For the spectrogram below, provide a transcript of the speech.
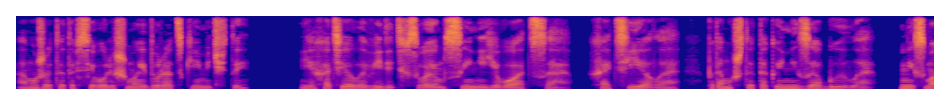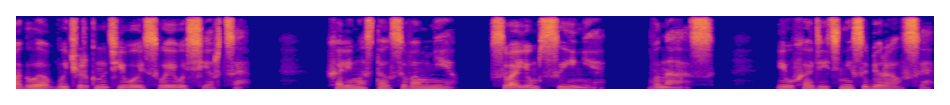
а может, это всего лишь мои дурацкие мечты? Я хотела видеть в своем сыне его отца. Хотела, потому что так и не забыла, не смогла вычеркнуть его из своего сердца. Халим остался во мне, в своем сыне, в нас. И уходить не собирался.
